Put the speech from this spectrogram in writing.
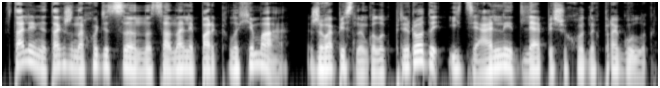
В Таллине также находится национальный парк Лохима, живописный уголок природы, идеальный для пешеходных прогулок.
